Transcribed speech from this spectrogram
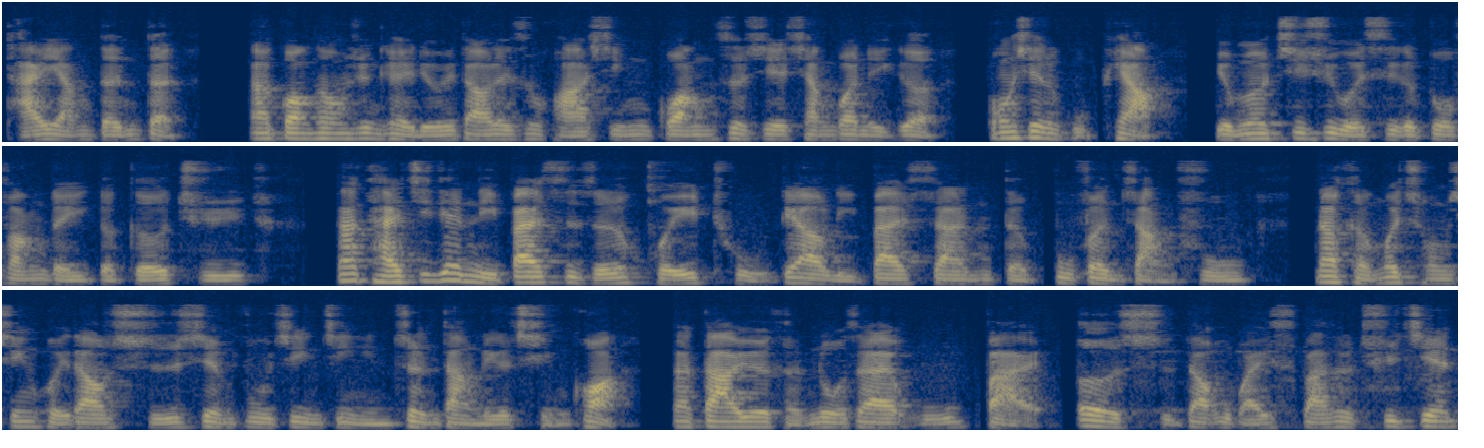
台阳等等。那光通讯可以留意到类似华星光这些相关的一个光纤的股票，有没有继续维持一个多方的一个格局？那台积电礼拜四则是回吐掉礼拜三的部分涨幅，那可能会重新回到十日线附近进行震荡的一个情况，那大约可能落在五百二十到五百一十八这个区间。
